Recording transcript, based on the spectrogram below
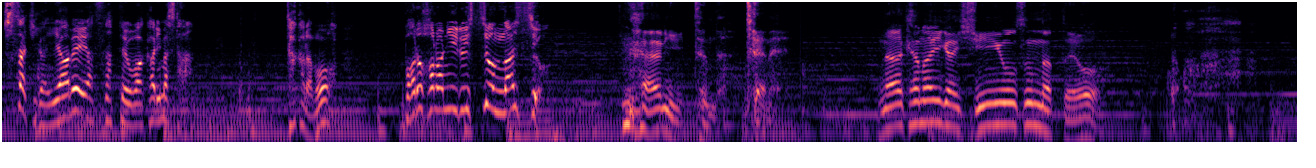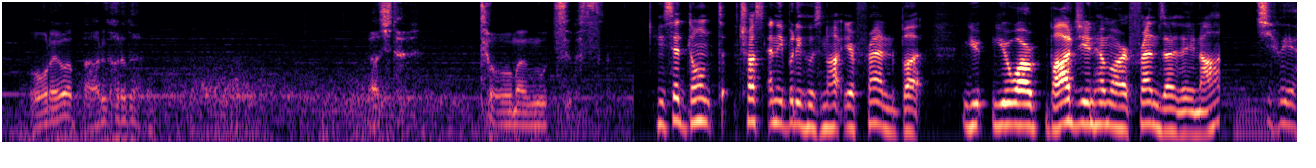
妃がやべえやつだって分かりました。だからもうバルハラにいる必要ないっすよ。何言ってんだてめえ仲間以外信用すんなってよ。俺はバルハラだ。明日トーマンを潰す。He said don't trust anybody who's not your friend, but you you are Baji and him are friends, are they not? 千冬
